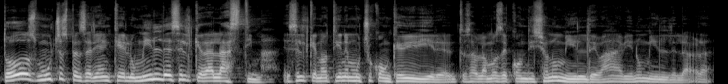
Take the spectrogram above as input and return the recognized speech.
Todos, muchos pensarían que el humilde es el que da lástima, es el que no tiene mucho con qué vivir. Entonces hablamos de condición humilde, va, bien humilde, la verdad.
